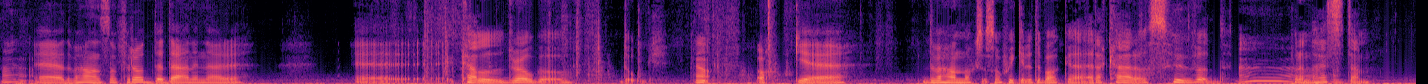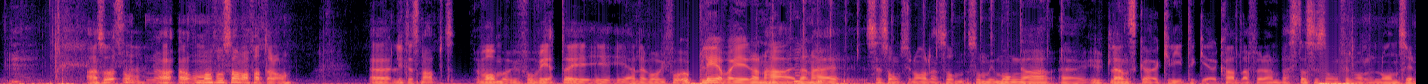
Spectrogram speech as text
Ah. Eh, det var han som förrådde Danny när eh, Drogo dog. Ja. Och eh, det var han också som skickade tillbaka Rakaros huvud ah. på den där hästen. Alltså om, om, man får sammanfatta då. Eh, lite snabbt. Vad vi får veta i, i, eller vad vi får uppleva i den här, den här säsongsfinalen som, som många eh, utländska kritiker kallar för den bästa säsongsfinalen någonsin.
